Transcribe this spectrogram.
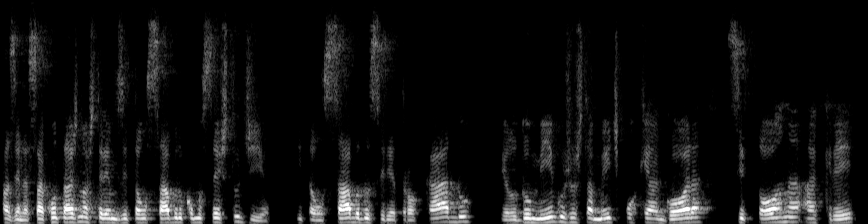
Fazendo essa contagem, nós teremos então o sábado como sexto dia. Então, o sábado seria trocado pelo domingo, justamente porque agora se torna a crer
